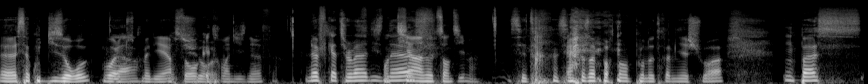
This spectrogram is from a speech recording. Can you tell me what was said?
Euh, ça coûte 10 euros. Voilà. De toute manière. Sur 99. 9,99. On tient un autre centime. C'est tr- c'est très important pour notre ami Ashura. On passe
